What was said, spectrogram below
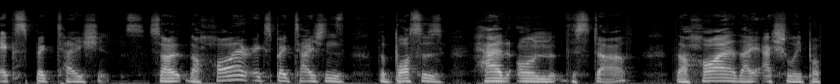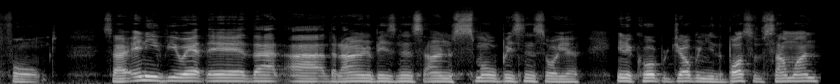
expectations. So, the higher expectations the bosses had on the staff, the higher they actually performed. So, any of you out there that uh, that own a business, own a small business, or you're in a corporate job and you're the boss of someone,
